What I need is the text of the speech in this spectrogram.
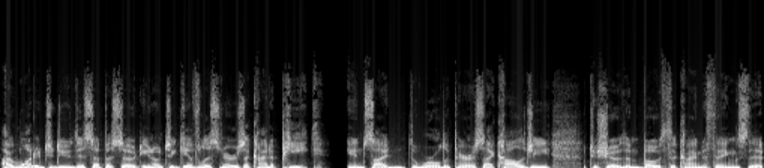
I wanted to do this episode, you know, to give listeners a kind of peek inside the world of parapsychology, to show them both the kind of things that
